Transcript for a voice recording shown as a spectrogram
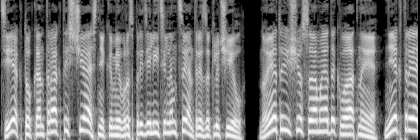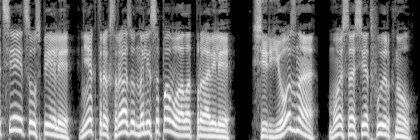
Те, кто контракты с частниками в распределительном центре заключил. Но это еще самые адекватные. Некоторые отсеяться успели, некоторых сразу на лесоповал отправили. Серьезно? Мой сосед фыркнул.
